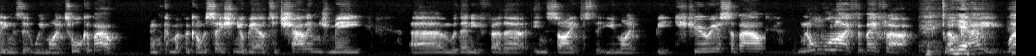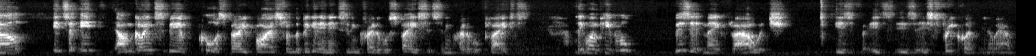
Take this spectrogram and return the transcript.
things that we might talk about and come up with a conversation. You'll be able to challenge me um, with any further insights that you might be curious about. Normal life at Mayflower. Okay, yeah. well, it's a, it, I'm going to be, of course, very biased from the beginning. It's an incredible space. It's an incredible place. I think when people visit Mayflower, which is, is, is, is frequent. You know, we have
